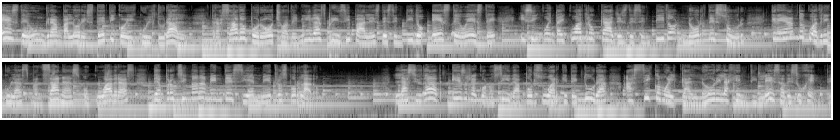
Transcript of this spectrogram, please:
es de un gran valor estético y cultural, trazado por ocho avenidas principales de sentido este-oeste y 54 calles de sentido norte-sur, creando cuadrículas, manzanas o cuadras de aproximadamente 100 metros por lado. La ciudad es reconocida por su arquitectura, así como el calor y la gentileza de su gente.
